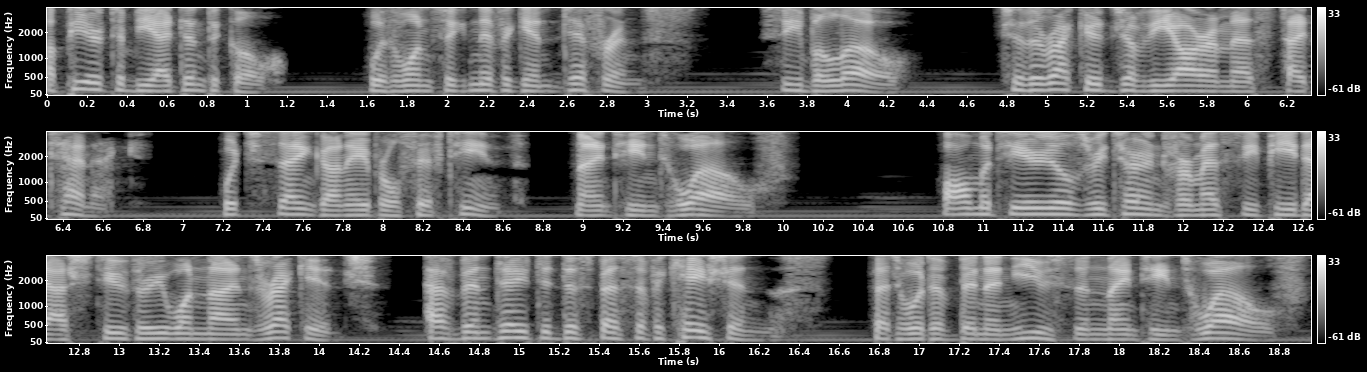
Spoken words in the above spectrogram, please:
appear to be identical, with one significant difference, see below, to the wreckage of the RMS Titanic, which sank on April 15, 1912. All materials returned from SCP 2319's wreckage have been dated to specifications that would have been in use in 1912,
